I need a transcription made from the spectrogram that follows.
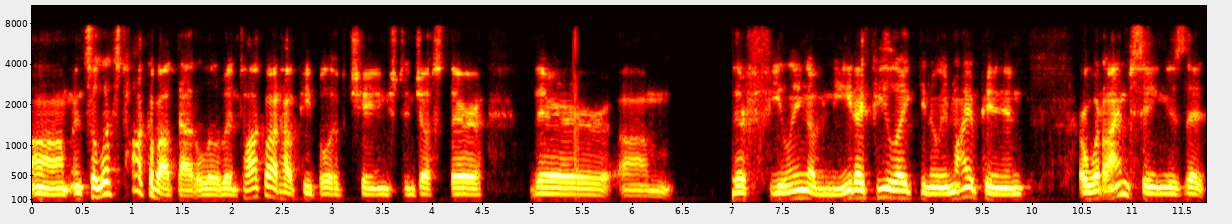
Um, and so let's talk about that a little bit and talk about how people have changed in just their their um, their feeling of need. I feel like you know, in my opinion, or what I'm seeing is that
